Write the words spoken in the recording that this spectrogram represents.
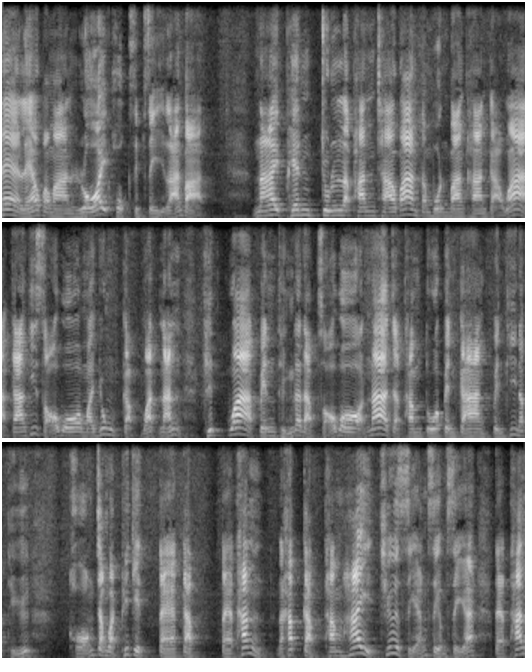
แน่ ๆ แล้วประมาณ 164 ล้านบาท นายเพนจุลพันธ์ชาวบ้านตำบลบางคานกล่าวว่า การที่สวมายุ่งกับวัดนั้น คิดว่าเป็นถึงระดับสวน่าจะทำตัวเป็นกลางเป็นที่นับถือของจังหวัดพิจิตรแต่กับแต่ท่านนะครับกับทำให้ชื่อเสียงเสื่อมเสีย แต่ท่าน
